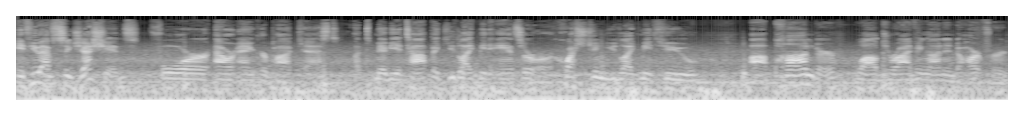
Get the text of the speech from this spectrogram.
if you have suggestions for our Anchor podcast, maybe a topic you'd like me to answer or a question you'd like me to uh, ponder while driving on into Hartford,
